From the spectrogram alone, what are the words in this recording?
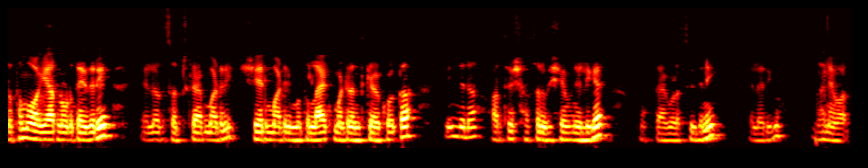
ಪ್ರಥಮವಾಗಿ ಯಾರು ನೋಡ್ತಾ ಇದ್ದೀರಿ, ಎಲ್ಲರೂ ಸಬ್ಸ್ಕ್ರೈಬ್ ಮಾಡಿರಿ ಶೇರ್ ಮಾಡಿರಿ ಮತ್ತು ಲೈಕ್ ಮಾಡಿರಿ ಅಂತ ಕೇಳ್ಕೊಳ್ತಾ ಇಂದಿನ ಅರ್ಥಶಾಸ್ತ್ರ ವಿಷಯವನ್ನು ಇಲ್ಲಿಗೆ ಮುಕ್ತಾಯಗೊಳಿಸ್ತಿದ್ದೀನಿ. ಎಲ್ಲರಿಗೂ ಧನ್ಯವಾದ.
